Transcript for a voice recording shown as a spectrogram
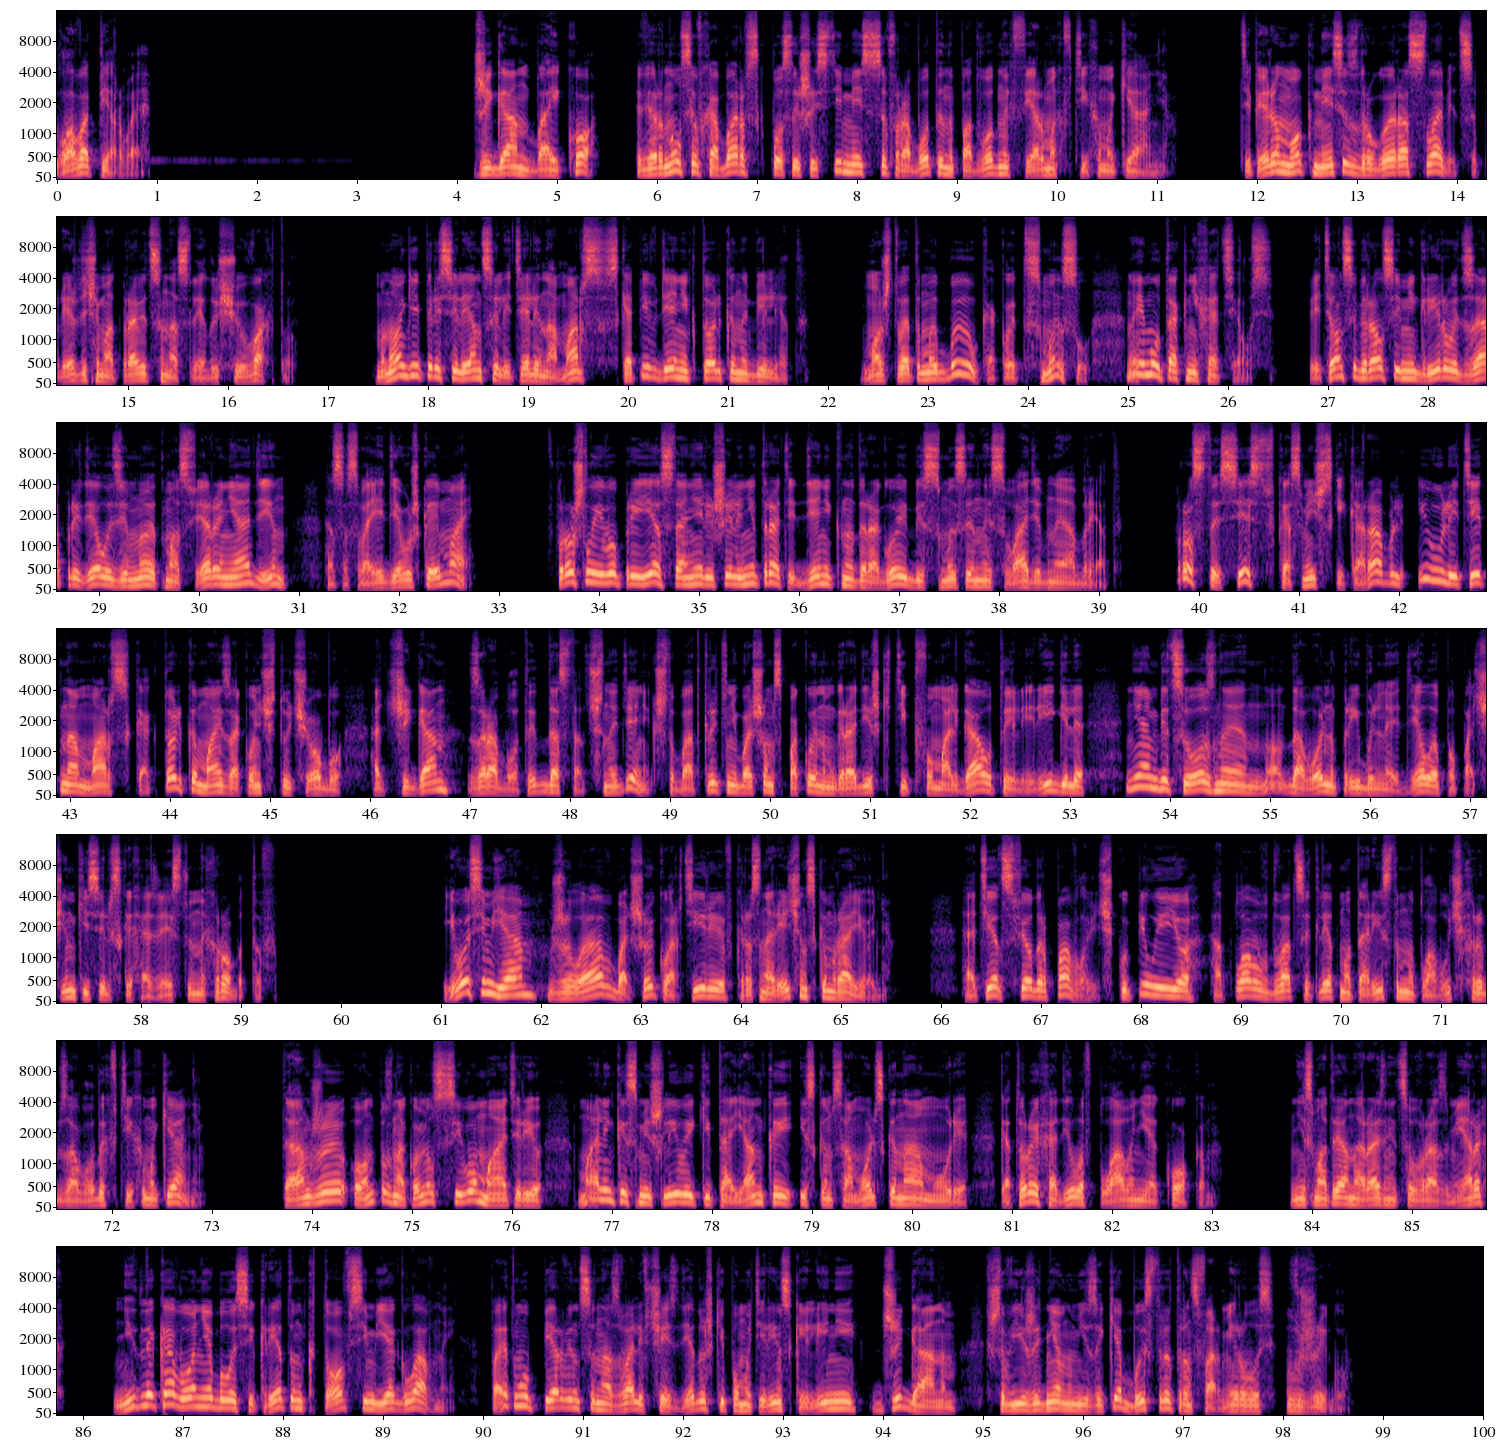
Глава первая. Джиган Байко вернулся в Хабаровск после шести месяцев работы на подводных фермах в Тихом океане. Теперь он мог месяц-другой расслабиться, прежде чем отправиться на следующую вахту. Многие переселенцы летели на Марс, скопив денег только на билет. Может, в этом и был какой-то смысл, но ему так не хотелось. Ведь он собирался эмигрировать за пределы земной атмосферы не один, а со своей девушкой Май. В прошлый его приезд они решили не тратить денег на дорогой и бессмысленный свадебный обряд. Просто сесть в космический корабль и улететь на Марс, как только Май закончит учебу, а Чиган заработает достаточно денег, чтобы открыть в небольшом спокойном городишке типа Фомальгаута или Ригеля неамбициозное, но довольно прибыльное дело по починке сельскохозяйственных роботов. Его семья жила в большой квартире в Краснореченском районе. Отец Федор Павлович купил ее, отплавав 20 лет мотористом на плавучих рыбзаводах в Тихом океане. Там же он познакомился с его матерью, маленькой смешливой китаянкой из Комсомольска на Амуре, которая ходила в плавание коком. Несмотря на разницу в размерах, ни для кого не было секретом, кто в семье главный, Поэтому первенца назвали в честь дедушки по материнской линии Джиганом, что в ежедневном языке быстро трансформировалось в Жигу.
